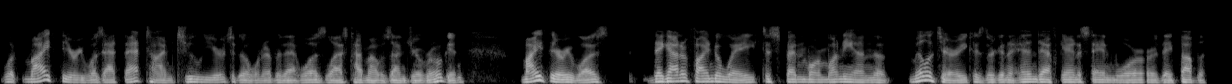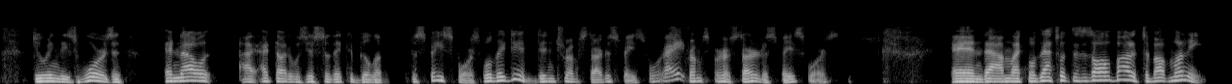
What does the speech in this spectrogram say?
what my theory was at that time, two years ago, whenever that was, last time I was on Joe Rogan. My theory was they got to find a way to spend more money on the military because they're going to end Afghanistan war. They probably doing these wars, and, and now I, I thought it was just so they could build up the space force. Well, they did. Didn't Trump start a space force? Right. Trump started a space force. And I'm like, well, that's what this is all about. It's about money.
